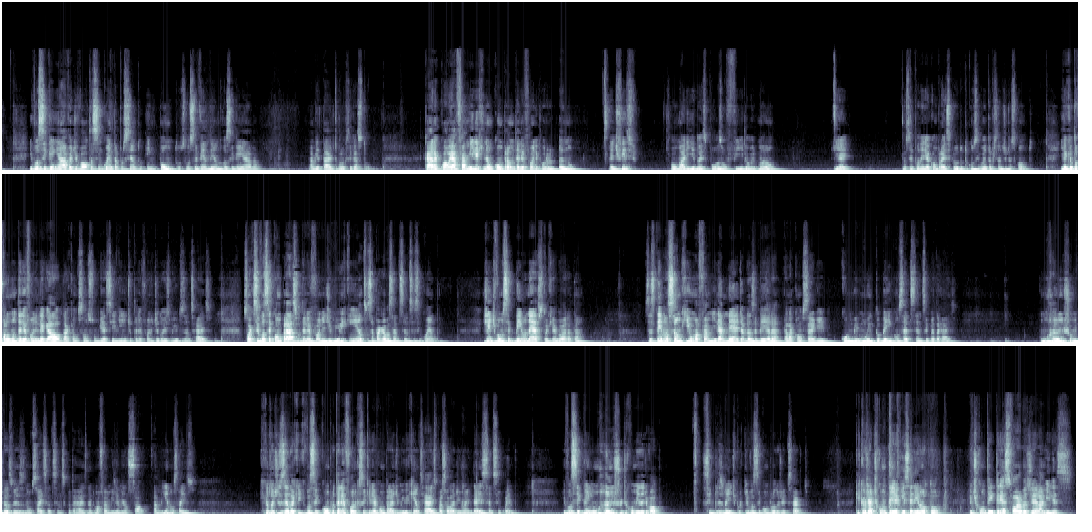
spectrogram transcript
e você ganhava de volta 50% em pontos. Você vendendo, você ganhava a metade do valor que você gastou. Cara, qual é a família que não compra um telefone por ano? É difícil. Ou o marido, ou a esposa, ou o filho, ou o irmão. E aí? Você poderia comprar esse produto com 50% de desconto. E aqui eu tô falando de um telefone legal, tá? Que é um Samsung S20, o um telefone de R$ 2.200. Só que se você comprasse um telefone de 1.500, você pagava 750. Gente, vamos ser bem honesto aqui agora, tá? Vocês têm noção que uma família média brasileira, ela consegue comer muito bem com 750 reais? Um rancho muitas vezes não sai 750 reais, né? De uma família mensal. A minha não sai isso que, que eu estou te dizendo aqui? Que você compra o telefone que você queria comprar de R$ 1.500, parceladinho lá em 10, 150, e você ganha um rancho de comida de volta. Simplesmente porque você comprou do jeito certo. O que, que eu já te contei aqui, você nem notou? Eu te contei três formas de gerar milhas.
